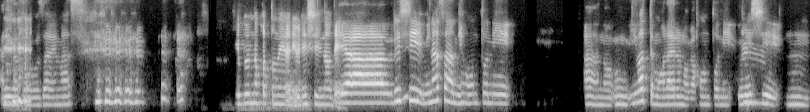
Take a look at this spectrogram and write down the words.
ありがとうございます。自分のことのように嬉しいので。いやー嬉しい皆さんに本当にあの、うん、祝ってもらえるのが本当に嬉しい。うん。うん、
